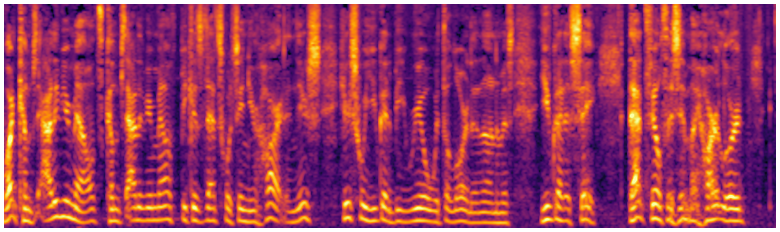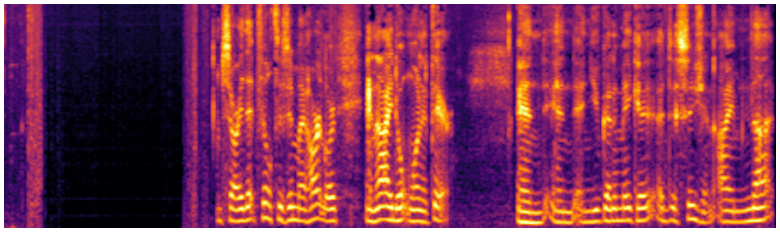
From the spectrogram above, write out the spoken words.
what comes out of your mouth comes out of your mouth because that's what's in your heart. And there's here's where you've got to be real with the Lord, anonymous. You've got to say, That filth is in my heart, Lord. I'm sorry, that filth is in my heart, Lord, and I don't want it there. And and and you've got to make a, a decision. I'm not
